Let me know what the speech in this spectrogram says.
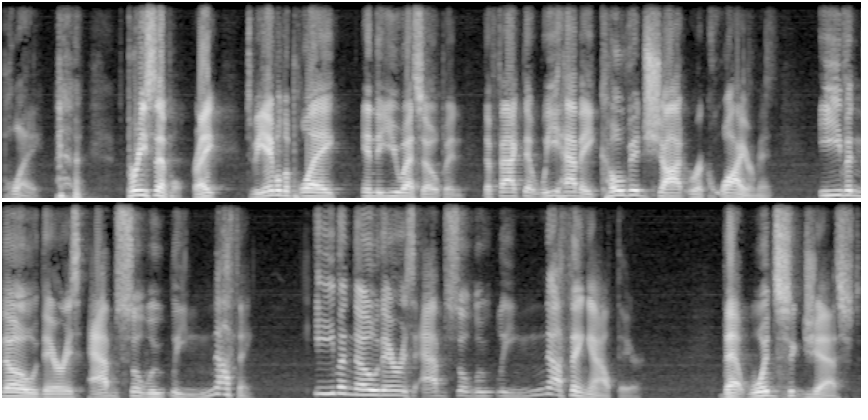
play. Pretty simple, right? To be able to play in the U.S. Open, the fact that we have a COVID shot requirement, even though there is absolutely nothing, even though there is absolutely nothing out there that would suggest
